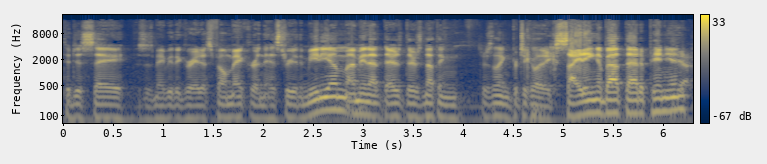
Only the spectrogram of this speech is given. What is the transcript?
to just say this is maybe the greatest filmmaker in the history of the medium. I mean, that there's there's nothing there's nothing particularly exciting about that opinion, Yeah.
